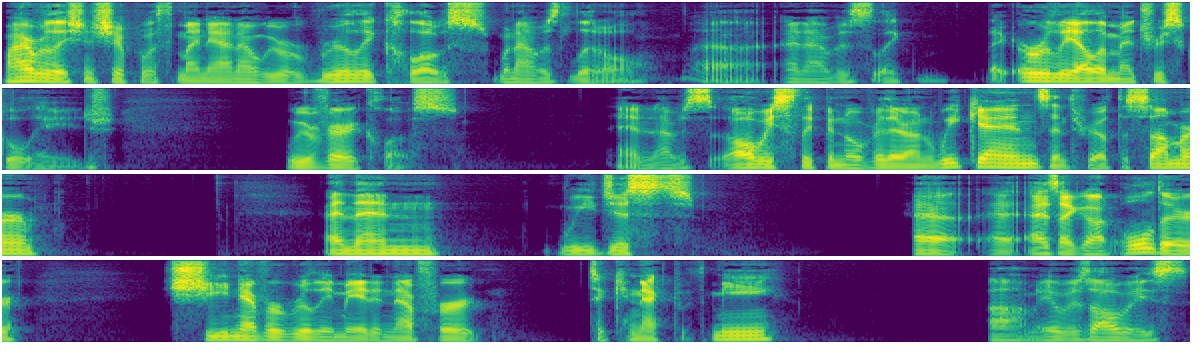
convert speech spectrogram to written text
my relationship with my nana, we were really close when I was little, uh, and I was like like early elementary school age. We were very close, and I was always sleeping over there on weekends and throughout the summer. And then we just, uh, as I got older, she never really made an effort to connect with me. Um, it was always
